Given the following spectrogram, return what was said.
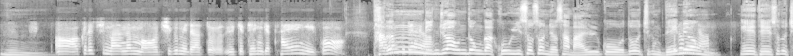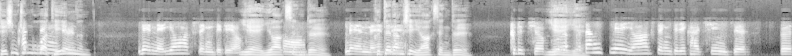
음. 어, 그렇지만은 뭐 지금이라도 이렇게 된 게 다행이고. 다른 그래요. 민주화 운동가 고 이소선 여사 말고도 지금 네. 명에 대해서도 재심 청구가 돼. 있는 네네, 여학생들이요. 예, 여학생들. 네네. 그때 네. 당시에 여학생들. 그렇죠. 예, 그, 예. 그 당시에 여학생들이 같이 이제 그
